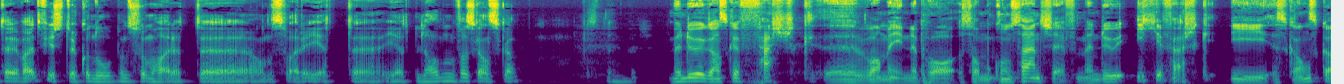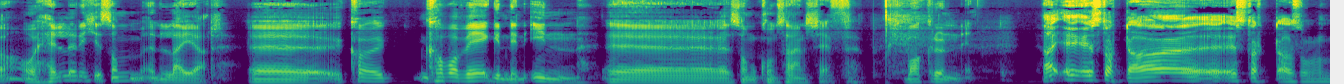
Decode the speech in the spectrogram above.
jeg vet, første økonomen som har et uh, ansvar i et, uh, i et land for Skanska. Stemmer. Men du er ganske fersk, eh, var vi inne på, som konsernsjef. Men du er ikke fersk i Skanska, og heller ikke som leder. Eh, hva, hva var veien din inn eh, som konsernsjef? Bakgrunnen din? Nei, Jeg starta, jeg starta som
